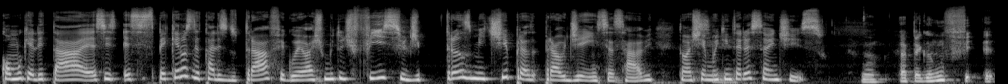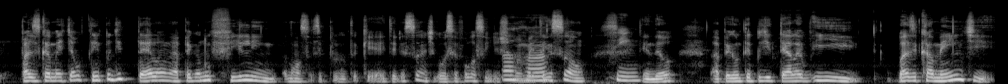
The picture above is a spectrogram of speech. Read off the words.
como que ele tá. Esses, esses pequenos detalhes do tráfego, eu acho muito difícil de transmitir pra, pra audiência, sabe? Então, achei Sim. muito interessante isso. Vai pegando um. É, basicamente é o tempo de tela, né? Vai pegando um feeling. Nossa, esse produto aqui é interessante. Como você falou assim, já chamou uhum. minha atenção. Sim. Entendeu? Vai pegando um tempo de tela e, basicamente,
